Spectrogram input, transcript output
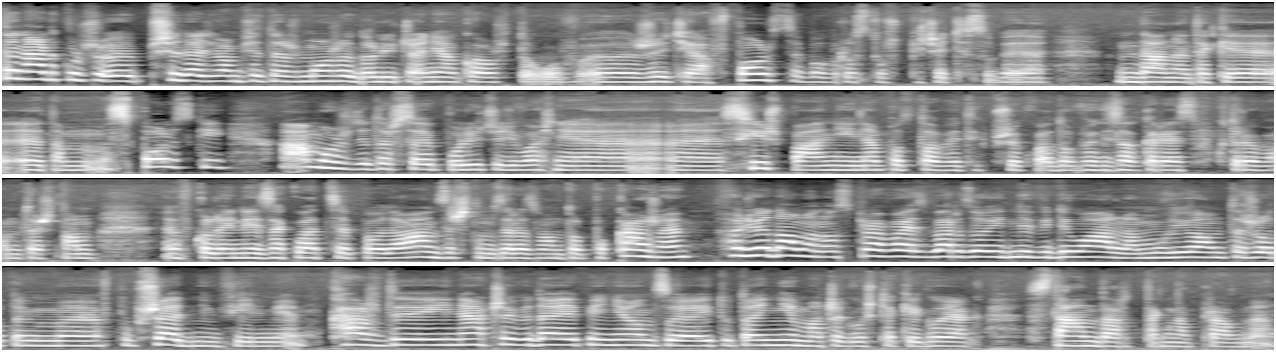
Ten arkusz e, przydać Wam się też może do liczenia kosztów życia w Polsce, po prostu wpiszecie sobie dane takie tam z Polski, a możecie też sobie policzyć właśnie z Hiszpanii na podstawie tych przykładowych zakresów, które Wam też tam w kolejnej zakładce podałam, zresztą zaraz Wam to pokażę. Choć wiadomo, no sprawa jest bardzo indywidualna, mówiłam też o tym e, w poprzednim filmie. Każdy inaczej wydaje pieniądze i tutaj nie ma czegoś takiego jak standard tak naprawdę.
